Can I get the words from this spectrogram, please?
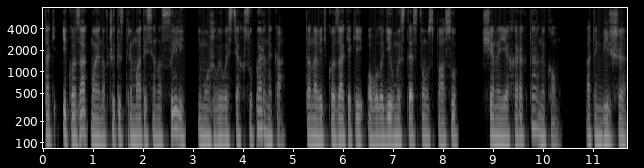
так і козак має навчитись триматися на силі і можливостях суперника, та навіть козак, який оволодів мистецтвом спасу, ще не є характерником, а тим більше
